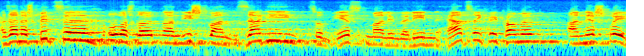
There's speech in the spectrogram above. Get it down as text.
An seiner Spitze Oberstleutnant Istvan Sagi, zum ersten Mal in Berlin. Herzlich willkommen an der Spree.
